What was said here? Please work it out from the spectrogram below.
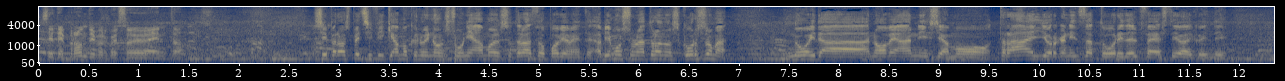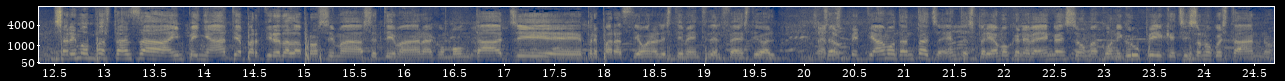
siete pronti per questo evento? Sì, però specifichiamo che noi non suoniamo il sotto la zoppa ovviamente. Abbiamo suonato l'anno scorso, ma noi da nove anni siamo tra gli organizzatori del festival, quindi saremo abbastanza impegnati a partire dalla prossima settimana con montaggi e preparazione, allestimenti del festival. Certo. Ci aspettiamo tanta gente, speriamo che ne venga insomma con i gruppi che ci sono quest'anno.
